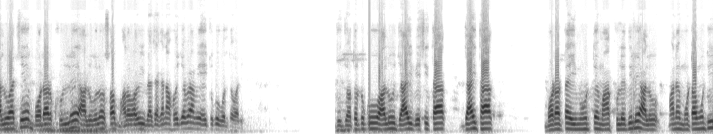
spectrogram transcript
আলু আছে বর্ডার খুললে আলুগুলো সব ভালোভাবেই বেচা কেনা হয়ে যাবে, আমি এইটুকু বলতে পারি। যে যতটুকু আলু যাই বেশি থাক যাই থাক বর্ডারটা এই মুহূর্তে মা খুলে দিলে আলু মানে মোটামুটি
